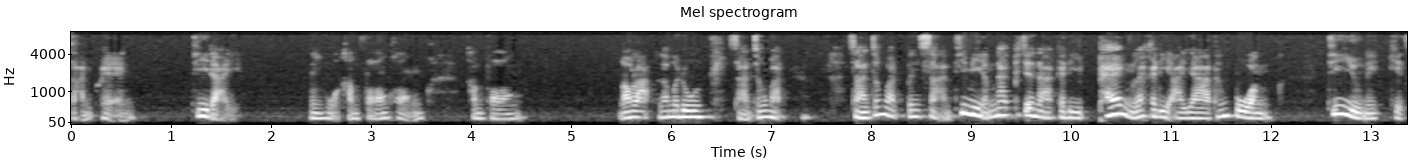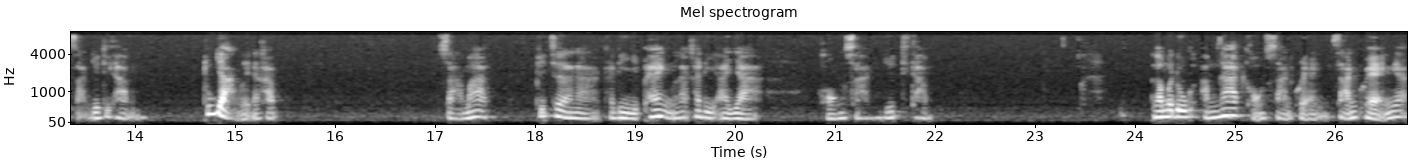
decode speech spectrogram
ศาลแขวงที่ใด ในหัวคำฟ้องของคำฟ้องเอาละเรามาดูศาลจังหวัดศาลจังหวัดเป็นศาลที่มีอำนาจพิจารณาคดีแพ่งและคดีอาญาทั้งปวงที่อยู่ในเขตศาลยุติธรรม ทุกอย่างเลยนะครับ สามารถพิจารณาคดีแพ่งและคดีอาญาของศาลยุติธรรม เรามาดูอำนาจของศาลแขวงศาลแขวงเนี่ย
